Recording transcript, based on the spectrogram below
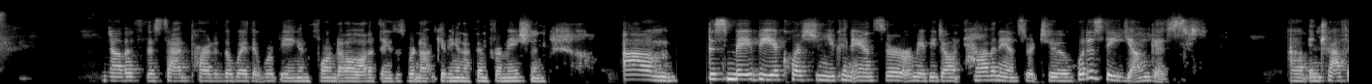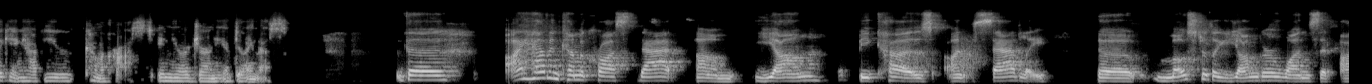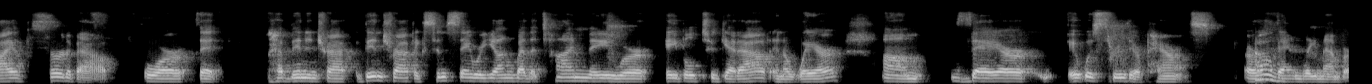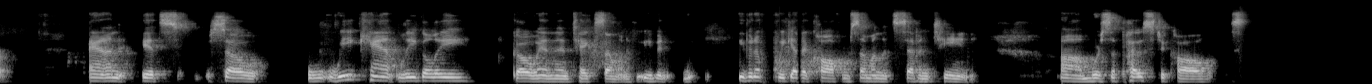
now that's the sad part of the way that we're being informed on a lot of things is we're not getting enough information. Um, this may be a question you can answer or maybe don't have an answer to. What is the youngest um, in trafficking have you come across in your journey of doing this? The I haven't come across that um, young because, um, sadly, the most of the younger ones that I've heard about or that have been in tra- been trafficked since they were young. By the time they were able to get out and aware, um, their it was through their parents or oh. a family member and it's so we can't legally go in and take someone who even even if we get a call from someone that's 17 um, we're supposed to call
